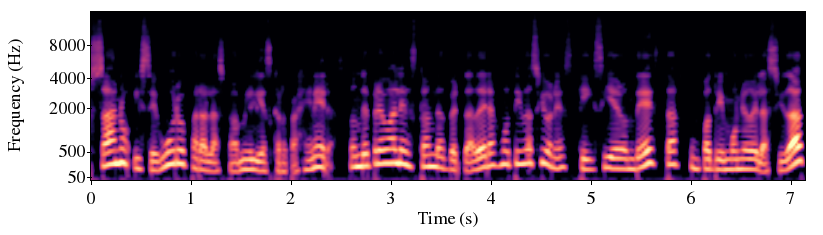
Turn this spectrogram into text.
sano y seguro para las familias cartageneras, donde prevalezcan las verdaderas motivaciones que hicieron de estas un patrimonio de la ciudad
